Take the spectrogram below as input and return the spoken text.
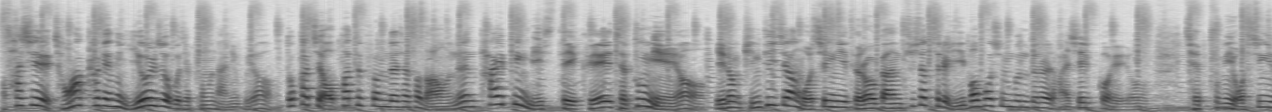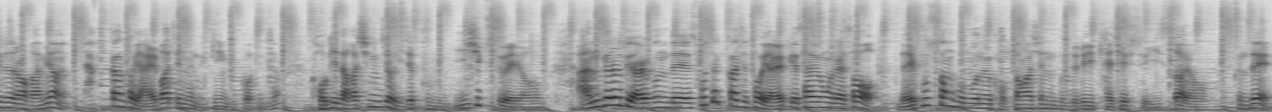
사실 정확하게는 2월 저고 제품은 아니고요. 똑같이 어파트 프롬 댓에서 나오는 타이핑 미스테이크의 제품이에요. 이런 빈티지한 워싱이 들어간 티셔츠를 입어보신 분들은 아실 거예요. 제품이 워싱이 들어가면 약간 더 얇아지는 느낌이 있거든요. 거기다가 심지어 이 제품이 20수예요. 안 그래도 얇은데 소재까지 더 얇게 사용을 해서 내구성 부분을 걱정하시는 분들이 계실 수 있어요. 근데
